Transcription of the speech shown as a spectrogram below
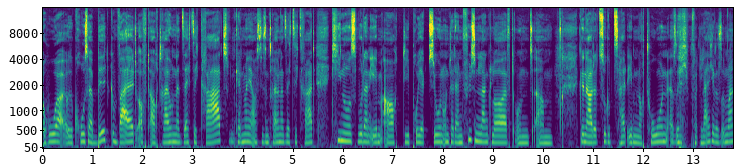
hoher, also großer Bildgewalt, oft auch 360 Grad, kennt man ja aus diesen 360 Grad Kinos, wo dann eben auch die Projektion unter deinen Füßen lang läuft und ähm, genau dazu gibt es halt eben noch Ton. Also ich vergleiche das immer.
